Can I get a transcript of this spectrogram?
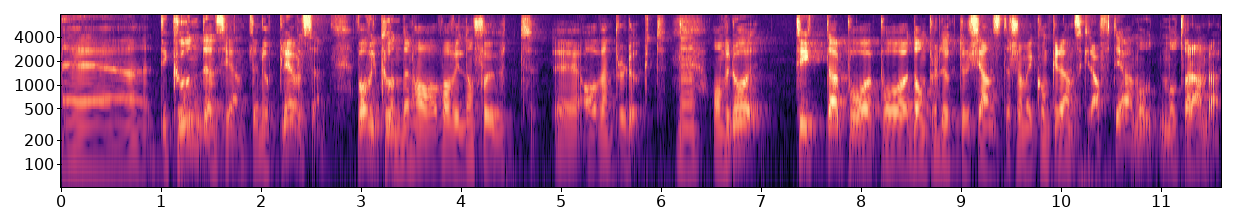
eh, till kundens egentligen upplevelse. Vad vill kunden ha? Vad vill de få ut eh, av en produkt? Mm. Om vi då tittar på, på de produkter och tjänster som är konkurrenskraftiga mot, mot varandra.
